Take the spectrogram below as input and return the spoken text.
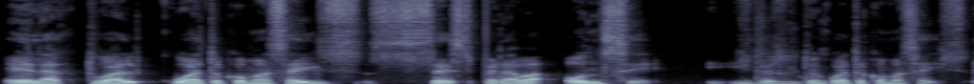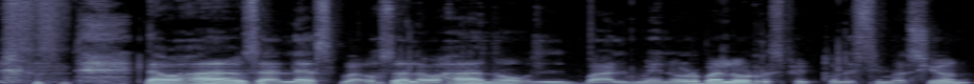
el actual 4,6, se esperaba 11 y resultó en 4,6. la bajada, o sea, la, o sea, la bajada no, el menor valor respecto a la estimación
